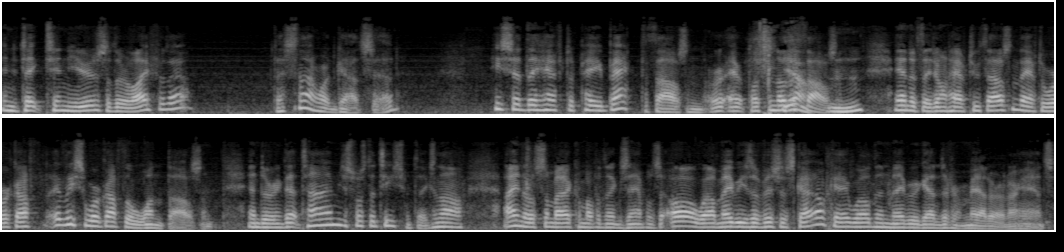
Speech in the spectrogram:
and you take ten years of their life for that, that's not what God said. He said they have to pay back the thousand or uh, plus another Yeah, 1000 mhm. and if they don't have two thousand, they have to work off at least work off the one thousand. And during that time, you're supposed to teach them things. Now, I know somebody come up with an example and say, "Oh, well, maybe he's a vicious guy." Okay, well then maybe we got a different matter on our hands.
